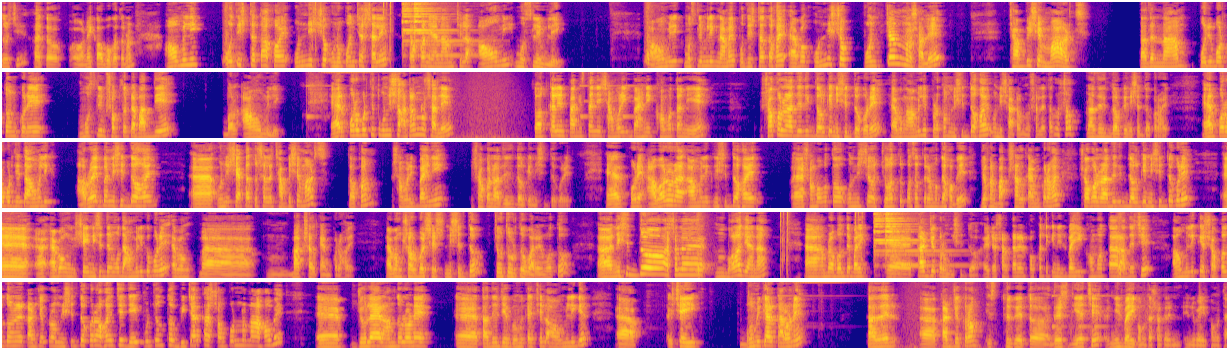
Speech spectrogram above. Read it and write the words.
ধরছি, হয়তো অনেক অবগত নন। আওয়ামী লীগ প্রতিষ্ঠাতা হয় উনিশশো উনপঞ্চাশ সালে, তখন এর নাম ছিল আওয়ামী মুসলিম লীগ। আওয়ামী লীগ মুসলিম লীগ নামে প্রতিষ্ঠাতা হয় এবং উনিশশো পঞ্চান্ন সালে ছাব্বিশে মার্চ তাদের নাম পরিবর্তন করে মুসলিম শব্দটা বাদ দিয়ে বল আওয়ামী লীগ। এর পরবর্তীতে উনিশশো আটান্ন সালে তৎকালীন পাকিস্তানি সামরিক বাহিনী ক্ষমতা নিয়ে সকল রাজনৈতিক দলকে নিষিদ্ধ করে এবং আওয়ামী লীগ প্রথম নিষিদ্ধ হয় উনিশশো আটান্ন সালে, তখন সব রাজনৈতিক দলকে নিষিদ্ধ করা হয়। এর পরবর্তীতে আওয়ামী লীগ আরও একবার নিষিদ্ধ হয়। উনিশশো একাত্তর সালে ছাব্বিশে মার্চ, তখন সামরিক বাহিনী সকল রাজনৈতিক দলকে নিষিদ্ধ করে। এরপরে আবারও আওয়ামী লীগ নিষিদ্ধ হয় সম্ভবত উনিশশো চুয়াত্তর পঁচাত্তরের মধ্যে হবে, যখন বাকশাল কায়েম করা হয়। সকল রাজনৈতিক দলকে নিষিদ্ধ করে এবং সেই নিষিদ্ধের মধ্যে আওয়ামী লীগও পড়ে এবং বাকশাল কায়েম করা হয়। এবং সর্বশেষ নিষিদ্ধ চতুর্থবারের মতো। নিষিদ্ধ আসলে বলা যায় না। আমরা বলতে পারি কার্যক্রম নিষিদ্ধ। এটা সরকারের পক্ষ থেকে নির্বাহী ক্ষমতার আদেশে আওয়ামী লীগের সকল ধরনের কার্যক্রম নিষিদ্ধ করা হয়েছে। যেই পর্যন্ত বিচার কাজ সম্পন্ন না হবে জুলাইয়ের আন্দোলনে তাদের যে ভূমিকা ছিল আওয়ামী লীগের সেই ভূমিকার কারণে তাদের কার্যক্রম স্থগিত দেশ দিয়েছে নির্বাহী ক্ষমতা সরকারের নির্বাহী ক্ষমতা।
